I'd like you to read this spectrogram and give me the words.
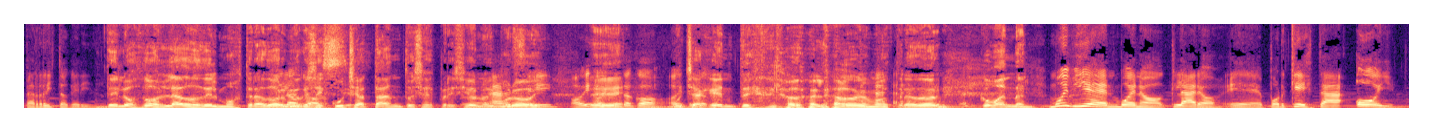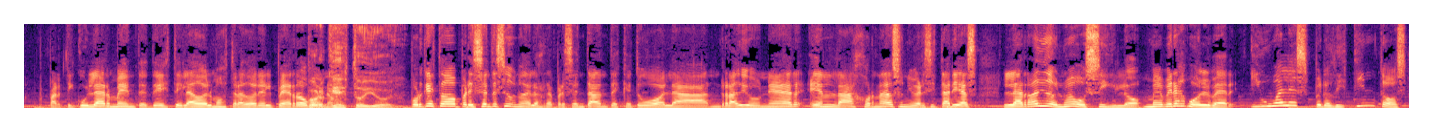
perrito querido? De los dos lados del mostrador, De vio que se escucha tanto esa expresión hoy Ah, por sí. hoy. ¿eh? Hoy- te tocó, hoy te Mucha tocó. gente de los dos lados del mostrador. ¿Cómo andan? Muy bien, bueno, claro, eh, ¿por qué está hoy particularmente de este lado del mostrador el perro? ¿Por Bueno, qué estoy hoy? Porque ha estado presente, ha sido uno de los representantes que tuvo la Radio UNER en las jornadas universitarias La Radio del Nuevo Siglo. Me verás volver. Iguales pero distintos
